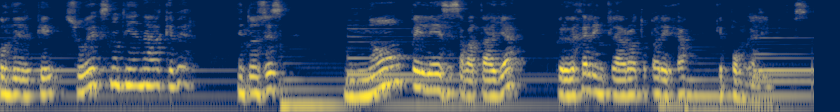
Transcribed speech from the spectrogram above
con el que su ex no tiene nada que ver. Entonces, no pelees esa batalla, pero déjale en claro a tu pareja que ponga límites.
